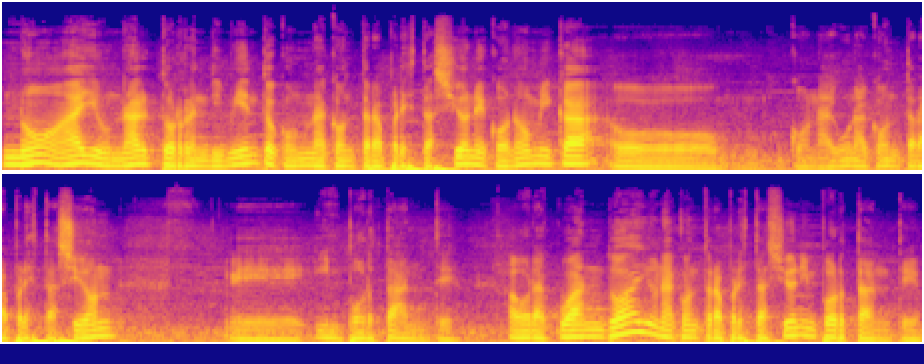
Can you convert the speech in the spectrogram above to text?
no hay un alto rendimiento con una contraprestación económica o con alguna contraprestación eh, importante. Ahora, cuando hay una contraprestación importante eh,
